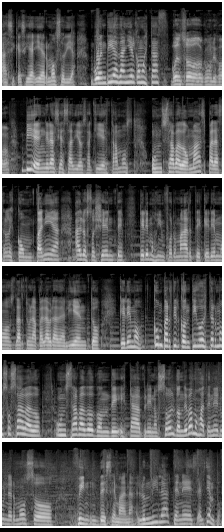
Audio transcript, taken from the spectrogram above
Así que sí, hay hermoso día. Buen día, Daniel, ¿cómo estás? Buen sábado, ¿cómo les va? Bien, gracias a Dios. Aquí estamos un sábado más para hacerles compañía a los oyentes. Queremos informarte, queremos darte una palabra de aliento, queremos compartir contigo este hermoso sábado, un sábado donde está a pleno sol, donde vamos a tener un hermoso fin de semana. Ludmila, tenés el tiempo.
